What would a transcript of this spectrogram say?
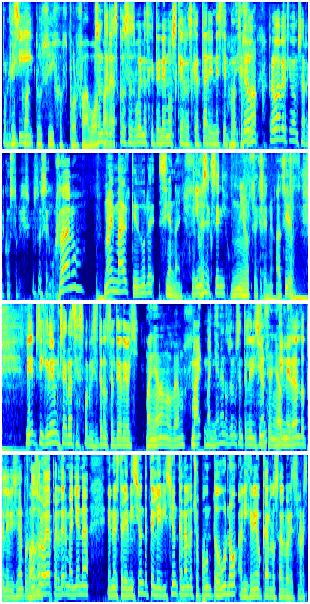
porque y sí. con tus hijos, por favor. Son de las cosas buenas que tenemos que rescatar en este país. Pero, pero va a ver que vamos a reconstruir, yo estoy seguro. Claro. No hay mal que dure 100 años. Ni un ¿eh? sexenio. Ni un sexenio, así es. Bien, pues, ingeniero, muchas gracias por visitarnos el día de hoy. Mañana nos vemos. mañana nos vemos en televisión, en Heraldo Televisión, porque no se lo voy a perder mañana en nuestra emisión de televisión, Canal 8.1, al ingeniero Carlos Álvarez Flores.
